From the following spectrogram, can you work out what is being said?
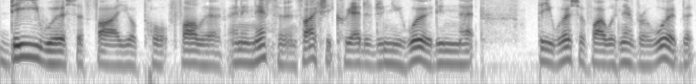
diworsify your portfolio. And in essence, I actually created a new word in that diworsify was never a word. But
